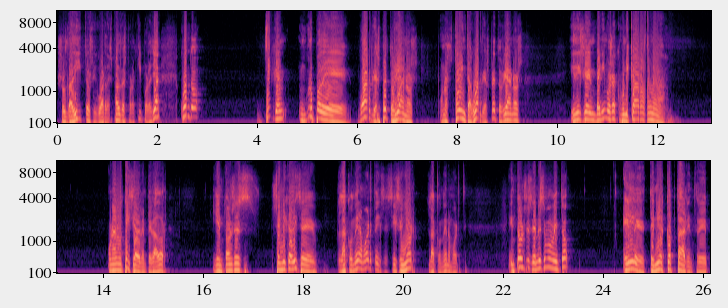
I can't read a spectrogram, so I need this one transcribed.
soldaditos y guardaespaldas por aquí, por allá, cuando llegan un grupo de guardias pretorianos, unos 30 guardias pretorianos, y dicen, venimos a comunicaros una, una noticia del emperador. Y entonces Séneca dice, la condena a muerte, dice, sí señor, la condena a muerte. Entonces en ese momento él eh, tenía que optar entre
